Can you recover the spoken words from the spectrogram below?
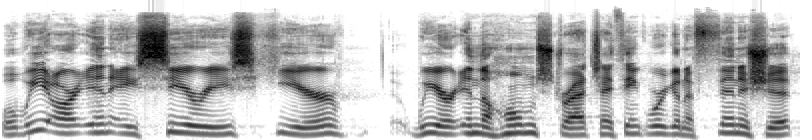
Well, we are in a series here. We are in the home stretch. I think we're going to finish it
